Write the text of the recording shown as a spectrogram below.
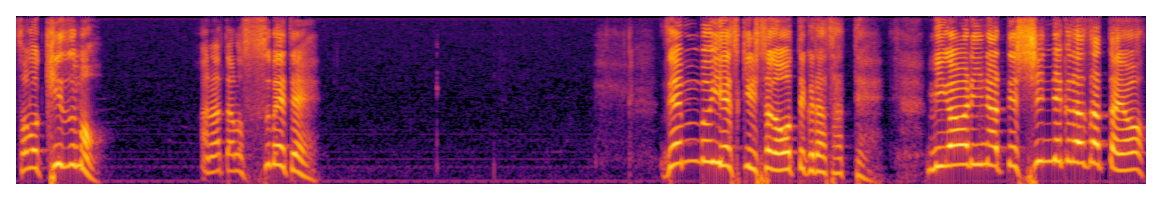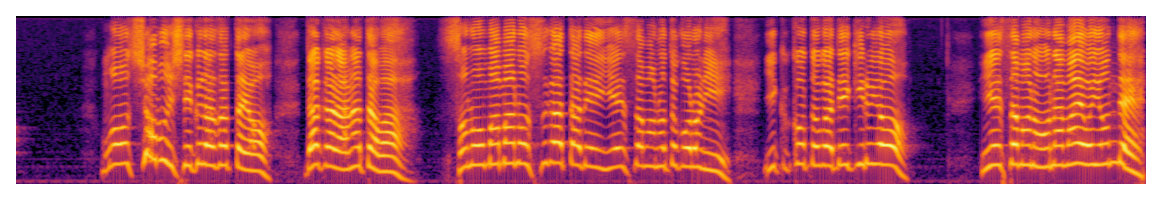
その傷もあなたのすべて全部イエス・キリストが追ってくださって身代わりになって死んでくださったよ。もう処分してくださったよ。だからあなたはそのままの姿でイエス様のところに行くことができるよ。イエス様のお名前を呼んで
